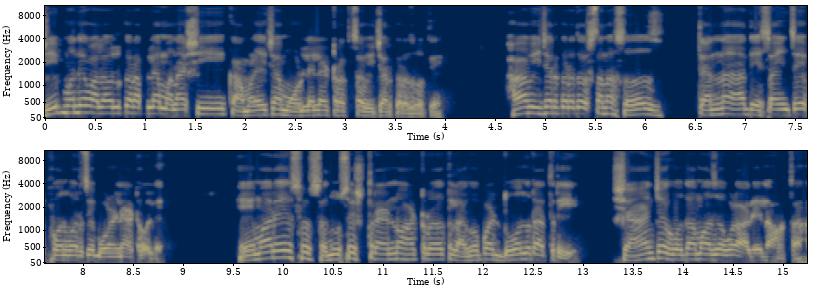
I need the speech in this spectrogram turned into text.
जीपमध्ये वालावलकर आपल्या मनाशी कांबळेच्या मोडलेल्या ट्रकचा विचार करत होते. हा विचार करत असताना सहज त्यांना देसाईंचे फोनवरचे बोलणे आठवले. एम आर एस सदुसष्ट त्र्याण्णव हा ट्रक लागोपाठ दोन रात्री शहांच्या गोदामाजवळ आलेला होता.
